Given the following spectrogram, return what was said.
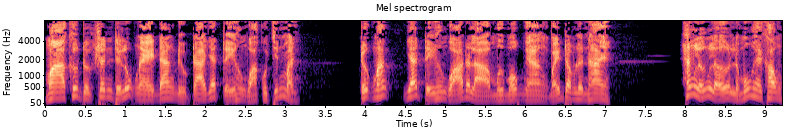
Mà Khương Trực Sinh thì lúc này đang điều tra giá trị hương quả của chính mình. Trước mắt, giá trị hương quả đó là 11.702. Hắn lưỡng lự là muốn hay không,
